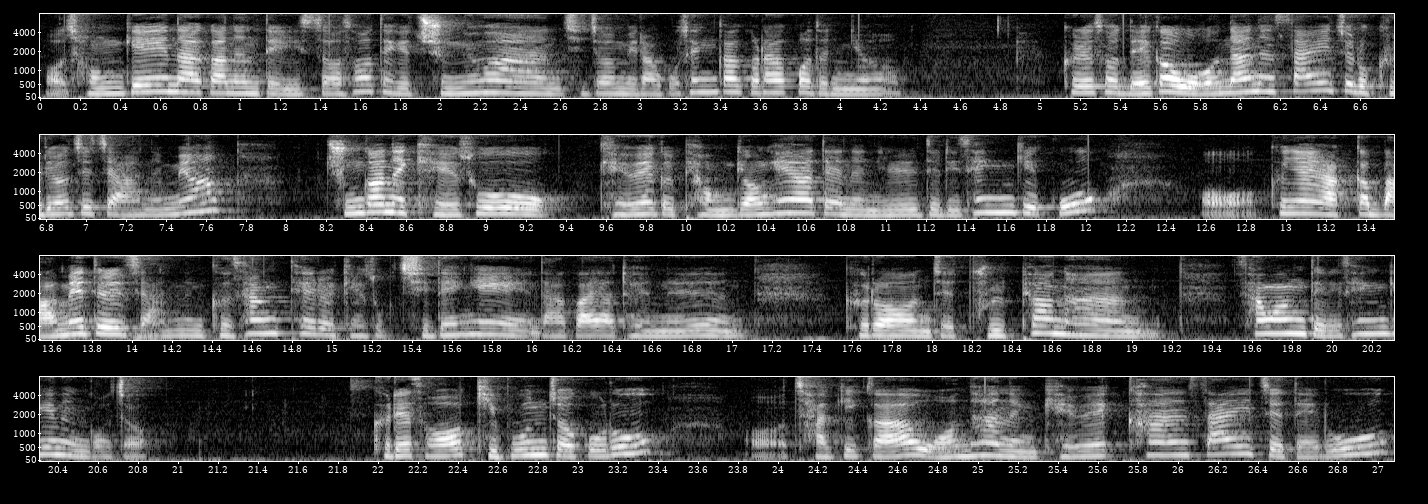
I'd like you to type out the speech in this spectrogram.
어, 전개해 나가는 데 있어서 되게 중요한 지점이라고 생각을 하거든요. 그래서 내가 원하는 사이즈로 그려지지 않으면 중간에 계속 계획을 변경해야 되는 일들이 생기고 어, 그냥 약간 마음에 들지 않는 그 상태를 계속 진행해 나가야 되는 그런 이제 불편한 상황들이 생기는 거죠. 그래서 기본적으로 어, 자기가 원하는 계획한 사이즈대로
